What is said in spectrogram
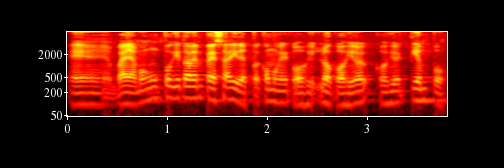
Eh, Bayamón un poquito al empezar y después como que lo cogió, cogió el tiempo.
